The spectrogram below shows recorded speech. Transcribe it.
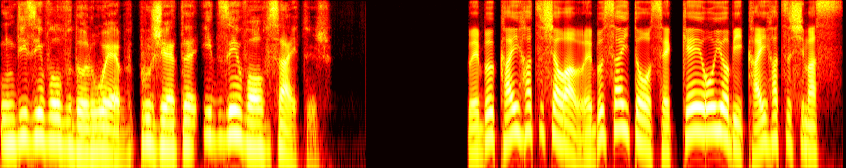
Um desenvolvedor web projeta e desenvolve sites. ウェブ開発者はウェブサイトを設計及び開発します。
